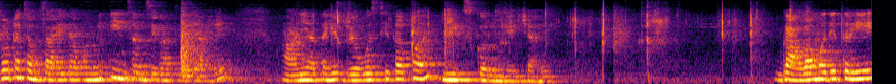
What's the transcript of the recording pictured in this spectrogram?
छोटा चमचा आहे त्यामुळे मी तीन चमचे घातलेले आहे आणि आता हे व्यवस्थित आपण मिक्स करून घ्यायचे आहे. गावामध्ये तर हे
